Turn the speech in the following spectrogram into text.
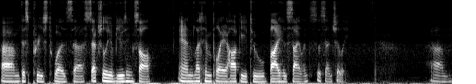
um, this priest was uh, sexually abusing Saul and let him play hockey to buy his silence, essentially. Um,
